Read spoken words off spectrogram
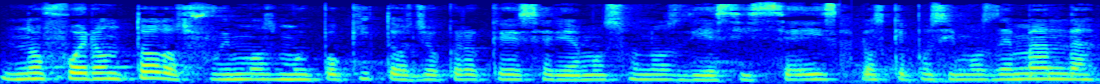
No fueron todos, fuimos muy poquitos, yo creo que seríamos unos 16 los que pusimos demanda.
